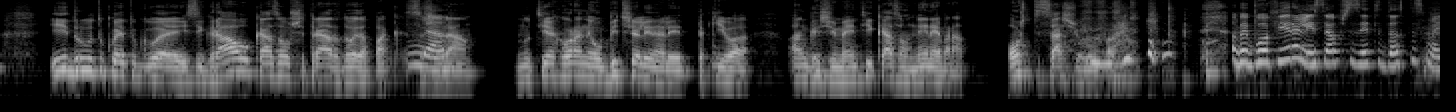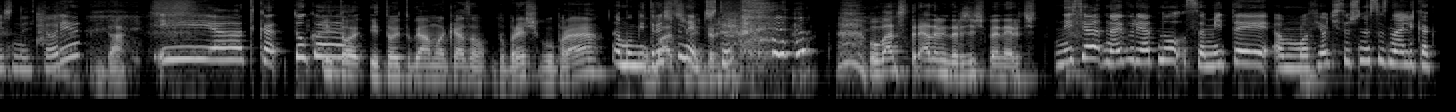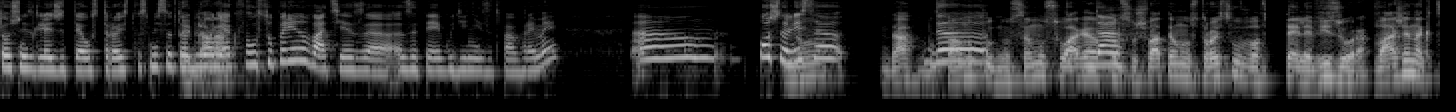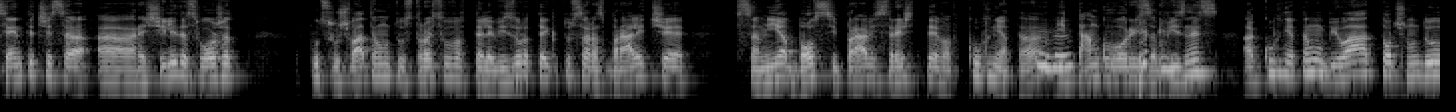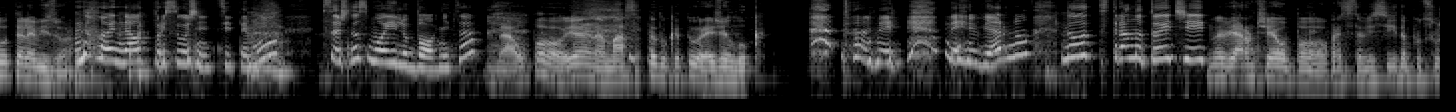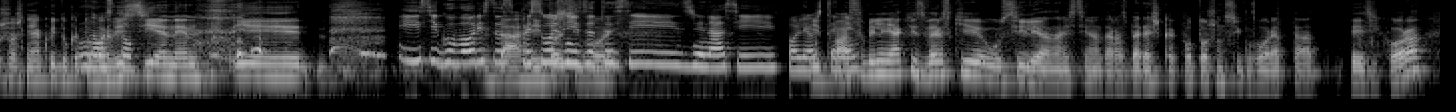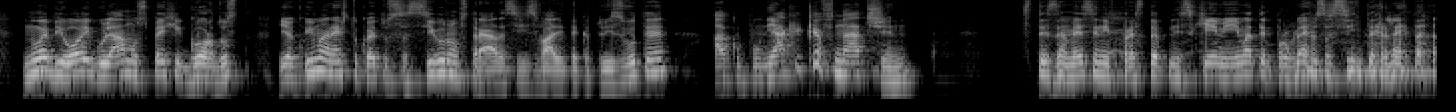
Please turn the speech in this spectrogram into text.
И другото, което го е изиграл, казал, ще трябва да дойда пак. Съжалявам. Да. Но тия хора не обичали нали, такива ангажименти и казал, не, не, брат, още сега ще го правиш. Абе, блафирали се, общо взето доста смешна история. Да. И а, така, тук... И, и, той, и той тогава му е казал, добре, ще го правя. Ама ми дръж фенерчето. Обаче трябва да ми държиш фенерчето. Не, сега най-вероятно самите а, мафиоти също не са знали как точно изглеждат те устройства. В смисъл, това е, е било да, някаква супер иновация за, за тези години и за това време. А, почнали Но... са да, буквално да... под носа му слага да. подслушвателно устройство в телевизора. Важен акцент е, че са а, решили да сложат подслушвателното устройство в телевизора, тъй като са разбрали, че самия бос си прави срещите в кухнята mm-hmm. и там говори за бизнес, а кухнята му била точно до телевизора. Но една от прислужниците му всъщност му е и любовница. Да, опавал я на масата, докато реже лук. Това не, не е вярно, но странното е, че... Но е вярно, че е опавал. Представи си да подслушваш някой, докато Но върви. CNN и... И си говори с да, прислужницата си, си, с жена си, какво ли още И това не. са били някакви зверски усилия, наистина, да разбереш какво точно си говорят а, тези хора. Но е било и голям успех и гордост. И ако има нещо, което със сигурност трябва да си извадите като извод е, ако по някакъв начин сте замесени в престъпни схеми, имате проблем с интернета,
